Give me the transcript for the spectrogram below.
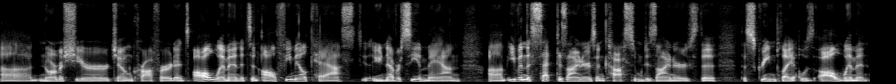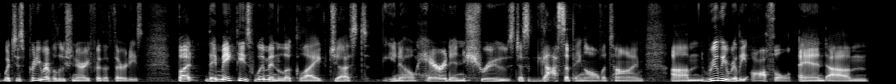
Uh, Norma Shearer, Joan Crawford. It's all women. It's an all female cast. You never see a man. Um, even the set designers and costume designers, the, the screenplay was all women, which is pretty revolutionary for the 30s. But they make these women look like just you know, Harridan shrews just gossiping all the time. Um, really, really awful. And um,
